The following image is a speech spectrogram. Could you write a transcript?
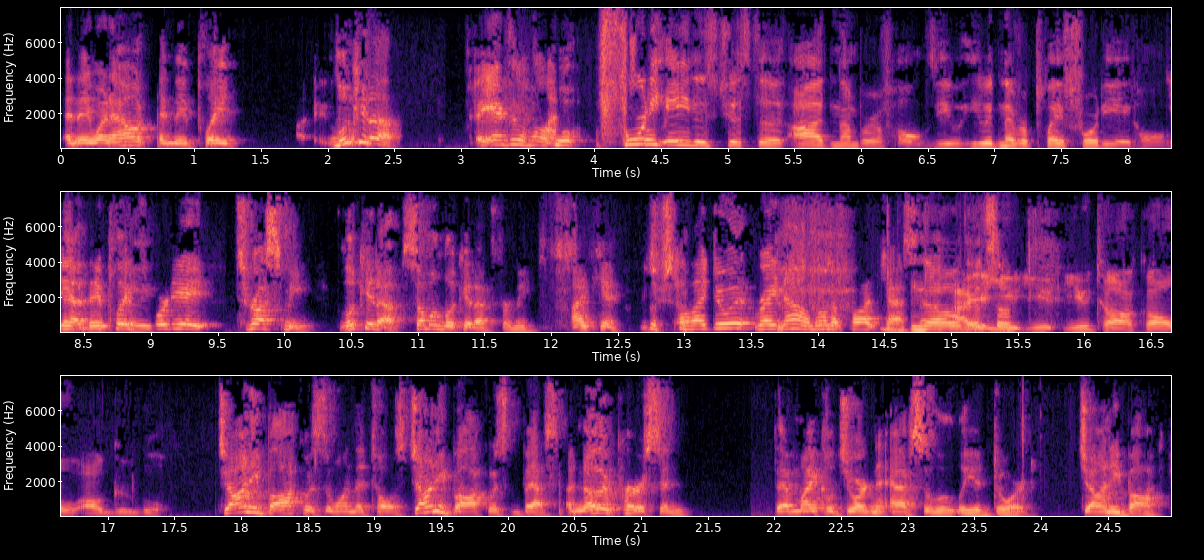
and they went out and they played. Look it up. Andrew Hahn. Well, 48 is just an odd number of holes. You you would never play 48 holes. Yeah, they played 48. Trust me. Look it up. Someone look it up for me. I can't. Shall I do it right now? I'm on a podcast. No, I, you, a, you, you talk. I'll I'll Google. Johnny Bach was the one that told us. Johnny Bach was the best. Another person that Michael Jordan absolutely adored. Johnny Bach.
